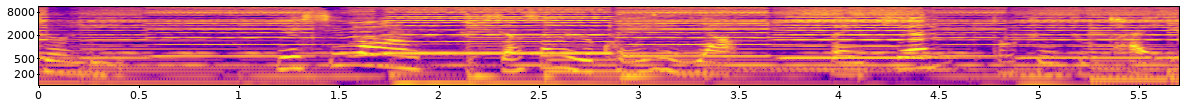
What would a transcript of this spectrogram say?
这里，也希望你像向日葵一样，每天都追逐太阳。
